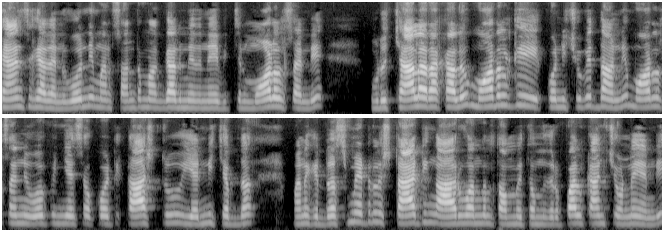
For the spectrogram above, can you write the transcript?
ఫ్యాన్స్ కాదండి ఓన్లీ మన సొంత మగ్గాల మీద నేర్పించిన మోడల్స్ అండి. ఇప్పుడు చాలా రకాలు. మోడల్కి కొన్ని చూపిద్దామండి. మోడల్స్ అన్ని ఓపెన్ చేసి ఒక్కోటి కాస్ట్ ఇవన్నీ చెప్దాం. మనకి డ్రెస్ మెటీరియల్ స్టార్టింగ్ ఆరు వందల తొంభై తొమ్మిది రూపాయల కాంచి ఉన్నాయండి.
